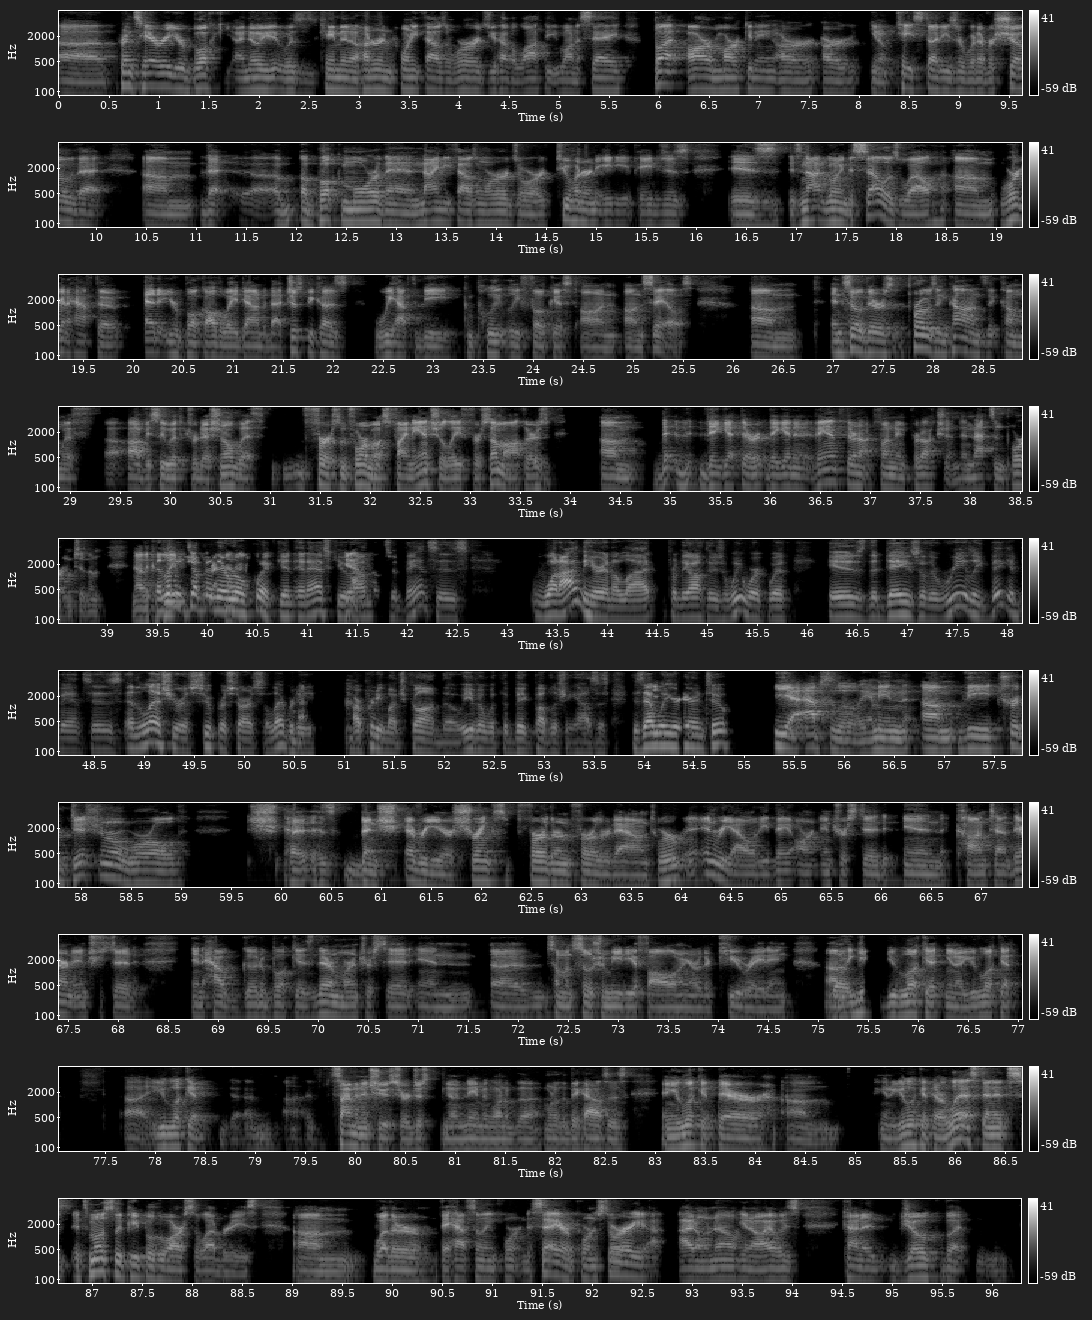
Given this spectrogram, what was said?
uh, Prince Harry, your book, I know it was came in 120,000 words. You have a lot that you want to say, but our marketing, our our you know case studies or whatever show that um, that uh, a, a, book more than 90,000 words or 288 pages is is not going to sell as well. Um, we're going to have to edit your book all the way down to that, just because we have to be completely focused on on sales. Um, and so there's pros and cons that come with uh, obviously with traditional, with first and foremost financially for some authors. Um, they, they, get their they get an advance. They're not funding production, and that's important to them. Now, the and let me jump in there real quick and, and ask you yeah. on those advances. What I'm hearing a lot from the authors we work with is the days of the really big advances, unless you're a superstar celebrity, yeah. are pretty much gone. Though, even with the big publishing houses, is that what you're hearing too? Yeah, absolutely. I mean, um, the traditional world sh- has been sh- every year shrinks further and further down to where, in reality, they aren't interested in content. They aren't interested in how good a book is. They're more interested in uh, someone's social media following or their Q rating. Um, right. again, you look at, you know, you look at uh, you look at uh, Simon and Schuster, just you know, naming one of the one of the big houses, and you look at their um, you know you look at their list and it's it's mostly people who are celebrities. Um, whether they have something important to say or important story I, I, don't know. You know i always kind of joke, but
